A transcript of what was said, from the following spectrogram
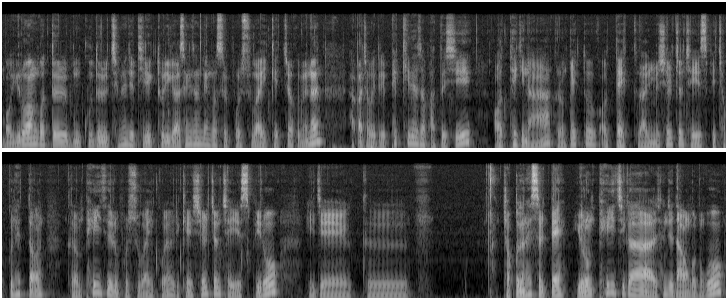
뭐 이러한 것들 문구들 지금 현재 디렉토리가 생성된 것을 볼 수가 있겠죠 그러면은 아까 저희들이 패킷에서 봤듯이 어택이나 그런 백도 어택 아니면 shell.jsp 접근했던 그런 페이지를 볼 수가 있고요. 이렇게 shell.jsp로 이제 그 접근을 했을 때 이런 페이지가 현재 나온 거 보고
